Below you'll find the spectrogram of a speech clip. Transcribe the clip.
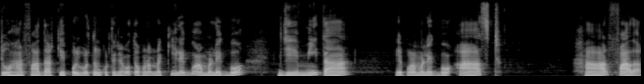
টু হার ফাদারকে পরিবর্তন করতে যাব, তখন আমরা কি লিখব? আমরা লিখব যে মিতা, এরপর আমরা লিখব আস্ট, হার ফাদার।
